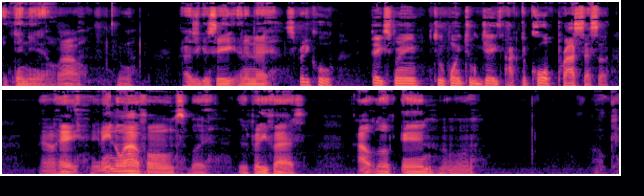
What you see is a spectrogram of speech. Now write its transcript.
within air. Wow. Cool. As you can see, internet, it's pretty cool. Big screen, 2.2 J's octa-core processor. Now, hey, it ain't no iPhones, but it's pretty fast. Outlook and, uh, okay.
